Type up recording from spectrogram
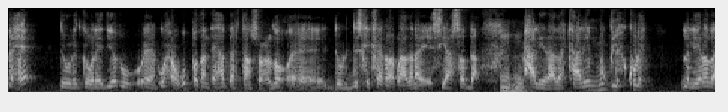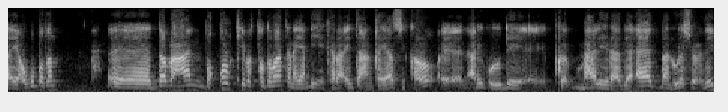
dhexe. Dowlad goboleedyadu waxa ugu badan ee haddeertaan socdo dowlad diska ka qaadanaya ee siyaasadda. Maxaa la yihahdaa kaalin mug leh ku leh. Dhalinyarada ayaa ugu badan dabcan boqol kiiba toddobaatan ayaan dhihi karaa inta aan qiyaasi karo. Anigu de maxaa la yihahdaa aad baan ula socday.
